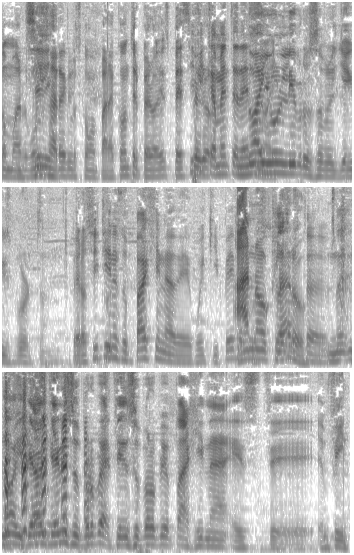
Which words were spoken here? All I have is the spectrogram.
como algunos Sí. arreglos como para country, pero Pero específicamente de él no hay un libro sobre James Burton. Pero sí tiene su página de Wikipedia. Ah, no, claro. No, no, y tiene, tiene su propia, tiene su propia página, este, en fin.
